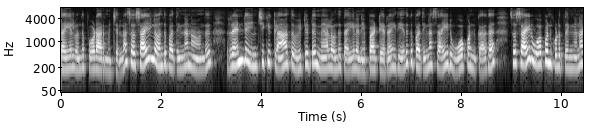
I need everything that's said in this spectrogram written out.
தையல் வந்து போட ஆரம்பிச்சிடலாம். ஸோ சைடில் வந்து பார்த்திங்கன்னா நான் வந்து ரெண்டு இன்ச்சுக்கு கிளாத்தை விட்டுட்டு மேலே வந்து தையலை நிப்பாட்டிடுறேன். இது எதுக்கு பார்த்திங்கன்னா சைடு ஓப்பனுக்காக ஸோ சைடு ஓப்பன் கொடுத்தீங்கன்னா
